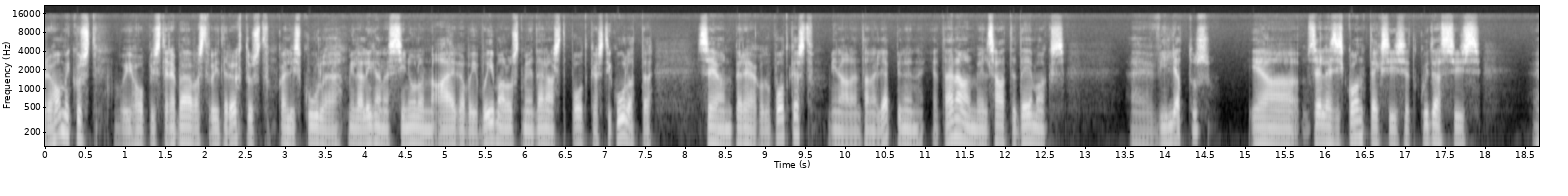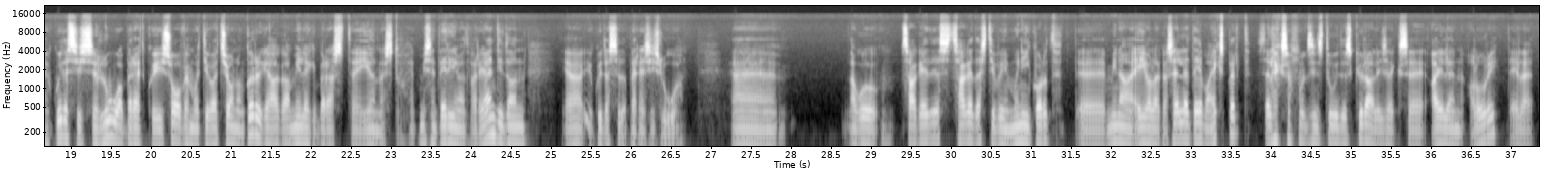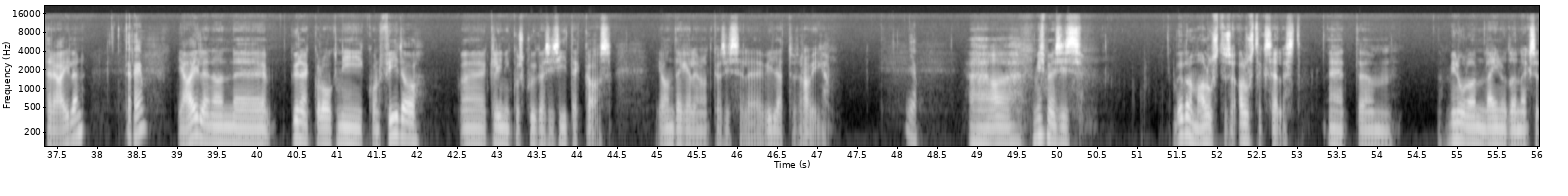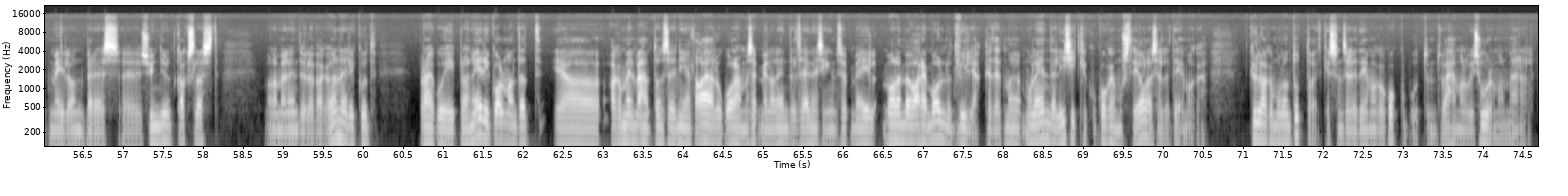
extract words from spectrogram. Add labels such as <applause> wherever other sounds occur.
tere hommikust või hoopis tere päevast või tere õhtust, kallis kuulaja, millal iganes sinul on aega või võimalust meie tänast podcasti kuulata. see on Pere ja Kodu podcast, mina olen Tanel Jeppinen ja täna on meil saate teemaks eh, viljatus. Ja selle siis kontekstis, et kuidas siis, eh, kuidas siis luua peret, kui soov ja motivatsioon on kõrge, aga millegipärast ei õnnestu, et mis need erinevad variandid on ja, ja kuidas seda pere siis luua. Eh, nagu sagedast, sagedasti või mõnikord eh, mina ei ole ka selle teema ekspert, selleks on mul siin stuudios külaliseks eh, Ailen Aluri, teile tere, Ailen! tere! ja Ailen on eh, gümnakoloog nii Confido kliinikus kui ka siis ITK-s ja on tegelenud ka siis selle viljatusraviga. jah. Mis me siis, võib-olla ma alustus, alustaks sellest, et ähm, noh, minul on läinud õnneks, et meil on peres sündinud kaks last me oleme nende üle väga õnnelikud, praegu ei planeeri kolmandat ja, aga meil vähemalt on see nii-öelda ajalugu olemas, et meil on endal see enesekindlus, et meil, me oleme varem olnud viljakad, et ma, mul endal isiklikku kogemust ei ole selle teemaga. küll aga mul on tuttavaid, kes on selle teemaga kokku puutunud vähemal või suuremal määral.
